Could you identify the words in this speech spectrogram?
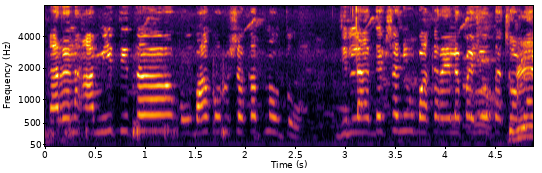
कारण आम्ही तिथं उभा करू शकत नव्हतो. जिल्हाध्यक्षांनी उभा करायला पाहिजे होता. तुम्ही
